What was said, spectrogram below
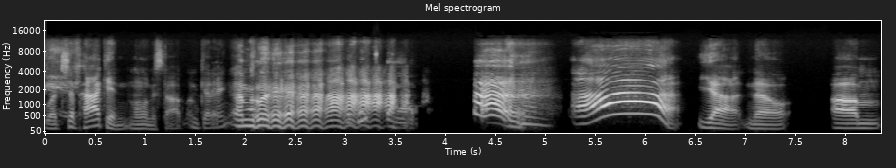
What's You Packing. No, let me stop. I'm kidding. I'm ah, yeah, no. Um,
